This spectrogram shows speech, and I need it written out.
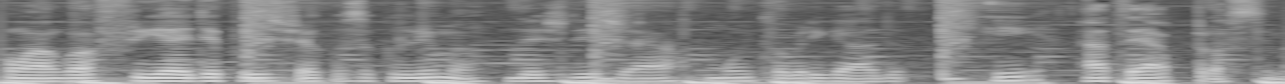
com água fria e depois esfregue com limão. Desde já, muito obrigado e até a próxima.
